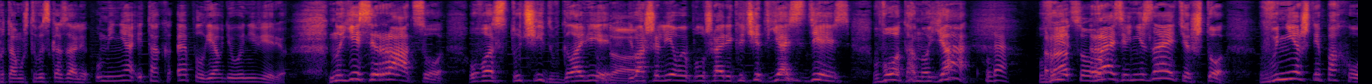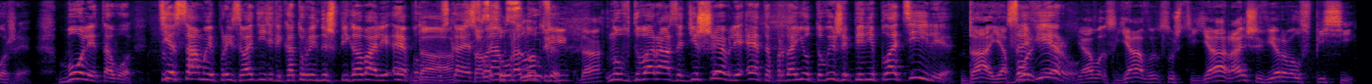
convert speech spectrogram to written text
Потому что вы сказали, у меня и так Apple, я в него не верю. Но если рацио у вас стучит в голове, Да. и ваше левое полушарие кричит, я здесь, вот оно я, Да. Вы Рацио- разве не знаете, что внешне похожие? Более того, те самые производители, которые нашпиговали Apple, Да, выпуская свою продукцию, да. ну в два раза дешевле это продают, то вы же переплатили. Да, я За пол- веру. Я, я, слушайте, я раньше веровал в PC.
